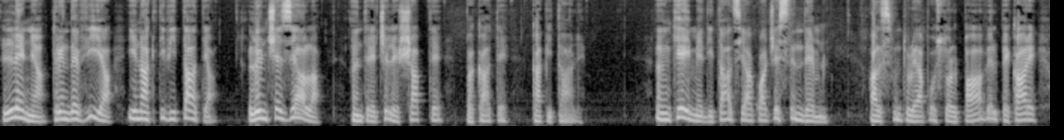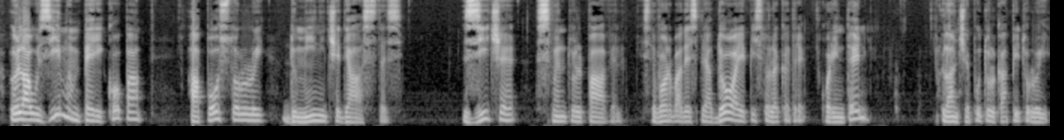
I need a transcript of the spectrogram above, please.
lenea, trândăvia, inactivitatea, lâncezeala între cele șapte păcate capitale. Închei meditația cu acest îndemn al Sfântului Apostol Pavel, pe care îl auzim în pericopa apostolului Duminice de astăzi. Zice Sfântul Pavel, este vorba despre a doua epistolă către Corinteni, la începutul capitolului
